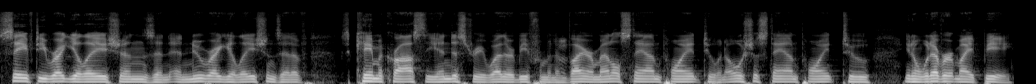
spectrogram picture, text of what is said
safety regulations and, and new regulations that have came across the industry, whether it be from an environmental standpoint to an OSHA standpoint to you know whatever it might be.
